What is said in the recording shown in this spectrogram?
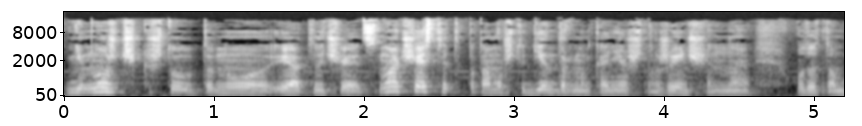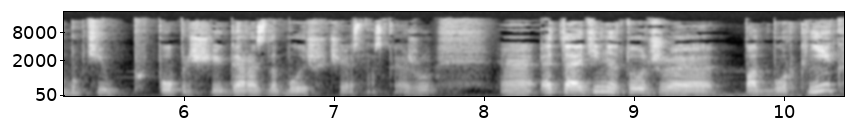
немножечко что-то, но и отличается. Но отчасти это потому, что гендерно, конечно, женщин на вот этом буктюб поприще гораздо больше, честно скажу. Э, это один и тот же подбор книг.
